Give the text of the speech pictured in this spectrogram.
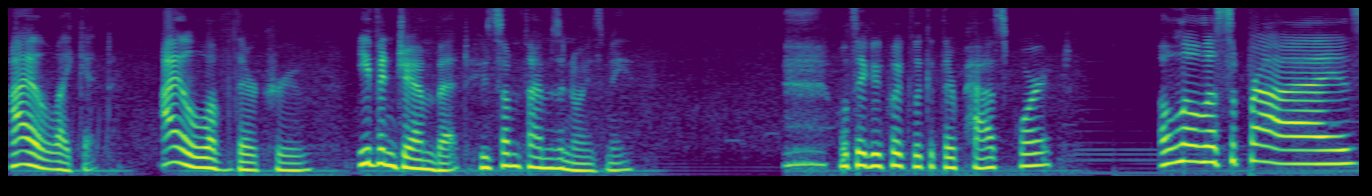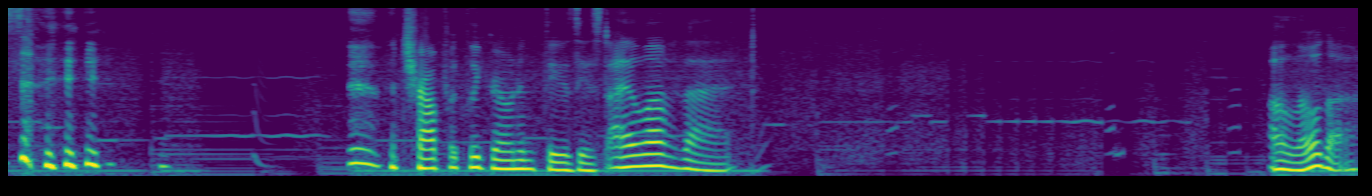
I like it. I love their crew. Even Jambette, who sometimes annoys me. We'll take a quick look at their passport. Alola surprise! the tropically grown enthusiast. I love that. Alola.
